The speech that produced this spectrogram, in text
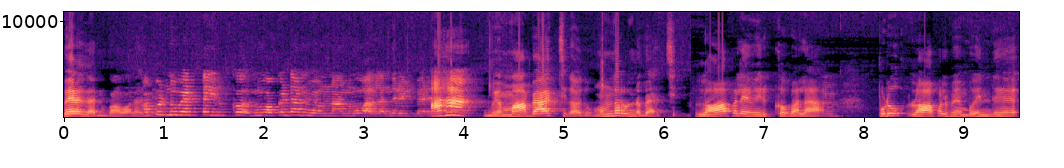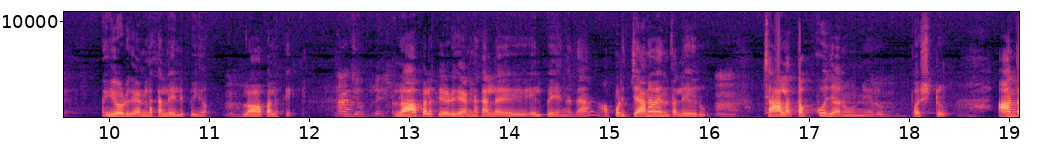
వేరే దారిని బావాలని. ఆహా మేము మా బ్యాచ్ కాదు ముందరున్న బ్యాచ్ లోపల ఏమి ఇరుక్కోవాలా ఇప్పుడు లోపల మేము పోయింది ఏడు గంటలకల్లా వెళ్ళిపోయాం లోపలికి. లోపలికి ఏడు గంటలకల్లా వెళ్ళిపోయాం కదా అప్పుడు జనం ఎంత లేరు. చాలా తక్కువ జనం ఉన్నారు ఫస్ట్. అంత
